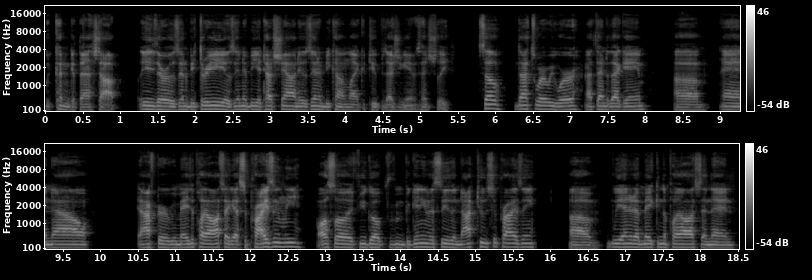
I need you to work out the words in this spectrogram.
we couldn't get that stop. Either it was going to be three, it was going to be a touchdown, it was going to become like a two possession game essentially. So that's where we were at the end of that game. Um, and now, after we made the playoffs, I guess surprisingly, also if you go from the beginning of the season, not too surprising, um, we ended up making the playoffs, and then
